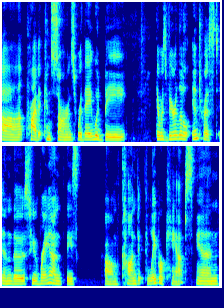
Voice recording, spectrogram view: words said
uh, private concerns where they would be. There was very little interest in those who ran these um, convict labor camps in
